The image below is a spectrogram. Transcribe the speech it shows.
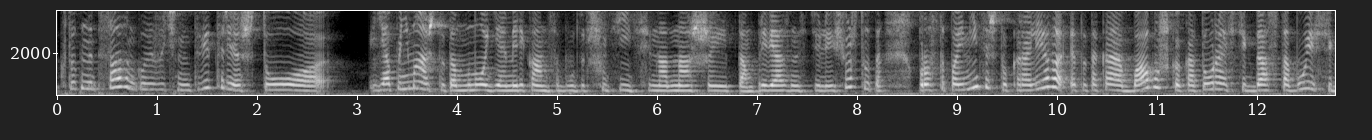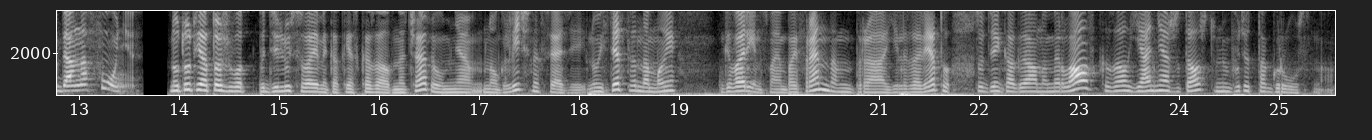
Кто-то написал в англоязычном твиттере, что я понимаю, что там многие американцы будут шутить над нашей там привязанностью или еще что-то. Просто поймите, что королева это такая бабушка, которая всегда с тобой и всегда на фоне. Ну, тут я тоже вот поделюсь своими, как я сказала в начале, у меня много личных связей. Ну, естественно, мы говорим с моим бойфрендом про Елизавету. В тот день, когда она умерла, он сказал, я не ожидал, что мне будет так грустно.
